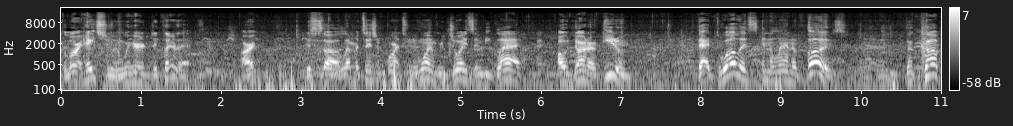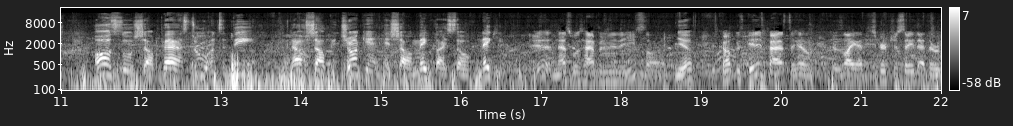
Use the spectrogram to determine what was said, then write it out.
the Lord hates you, and we're here to declare that. All right, this is uh, Lamentation 4 and 21. Rejoice and be glad, O daughter of Edom, that dwellest in the land of Uz. The cup also shall pass through unto thee. Thou shalt be drunken and shalt make thyself naked. Yeah, and that's what's happening to Esau. Yep. The cup is getting passed to him because, like the scriptures say, that the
